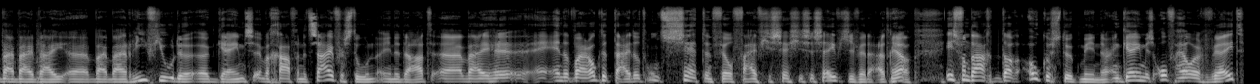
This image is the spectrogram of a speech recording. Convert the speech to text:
wij, wij, wij, eh, wij, wij reviewden games en we gaven het cijfers toen, inderdaad. Wij, en dat waren ook de tijd dat ontzettend veel vijfjes, zesjes en zeventjes werden uitgebracht. Is vandaag de dag ook een stuk minder. Een game is of heel erg breed,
